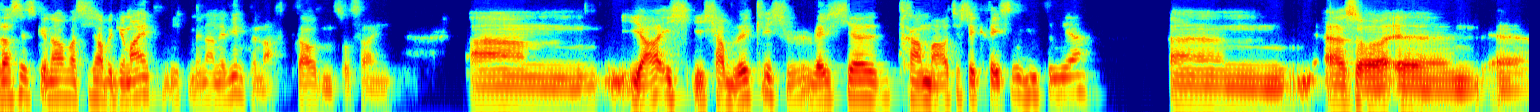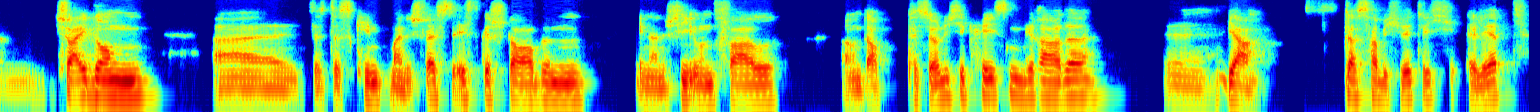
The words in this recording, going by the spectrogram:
das ist genau, was ich habe gemeint, nicht in einer Winternacht draußen zu sein. Ähm, ja, ich, ich habe wirklich welche traumatische Krisen hinter mir. Ähm, also äh, äh, Scheidung, äh, das, das Kind meiner Schwester ist gestorben in einem Skiunfall und auch persönliche Krisen gerade. Äh, ja, das habe ich wirklich erlebt.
